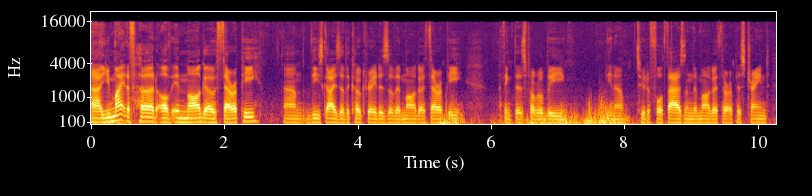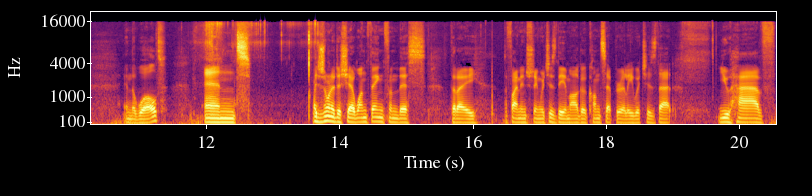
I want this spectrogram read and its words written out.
uh, you might have heard of Imago Therapy. Um, these guys are the co-creators of Imago Therapy. I think there's probably, you know, two to four thousand Imago therapists trained in the world. And I just wanted to share one thing from this that I find interesting, which is the Imago concept, really, which is that you have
